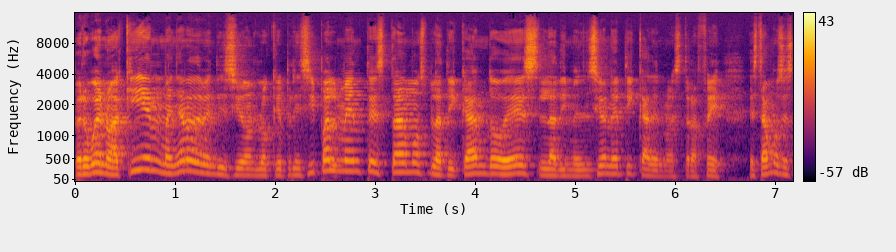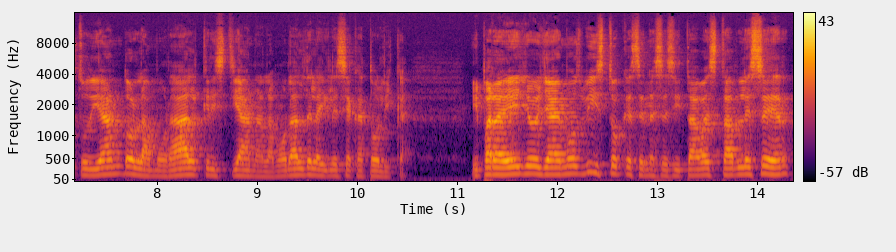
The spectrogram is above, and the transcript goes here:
Pero bueno, aquí en Mañana de Bendición lo que principalmente estamos platicando es la dimensión ética de nuestra fe. Estamos estudiando la moral cristiana, la moral de la Iglesia Católica. Y para ello ya hemos visto que se necesitaba establecer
